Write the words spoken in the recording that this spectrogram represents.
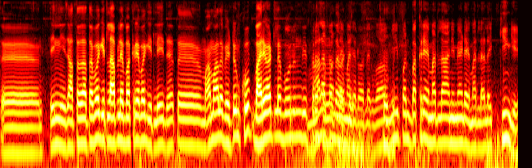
तर त्यांनी जाता जाता बघितलं आपल्या बकऱ्या बघितल्या इथं. तर मामाला भेटून खूप भारी वाटलं बोलून बी मला पण लय वाटली. मजात वाटलं. की बाबा मी पण बकऱ्या मधला आणि मेंढ्या मधला लय किंग आहे.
